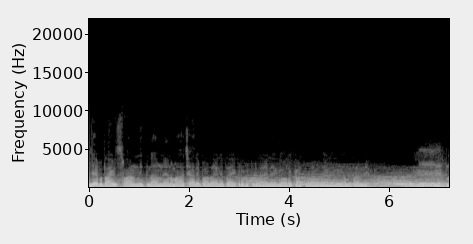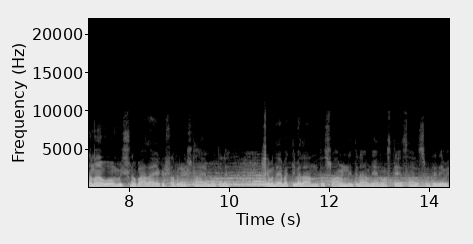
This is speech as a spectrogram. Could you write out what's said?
जयपताय स्वामी नितिनाम नम। आचार्य पादाय नेताय प्रदाय गौरकातदावदायने वेदान्तान्ये नम ओम कृष्ण कृष्णप्रेष्ठाय भूतले श्रीमते भक्तिवेदांत स्वामिनित्यनाम्ने नमस्ते। सारस्वते देवी।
